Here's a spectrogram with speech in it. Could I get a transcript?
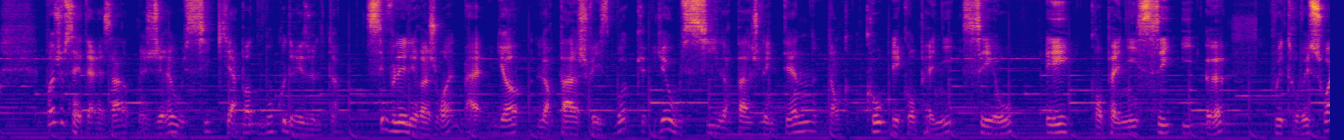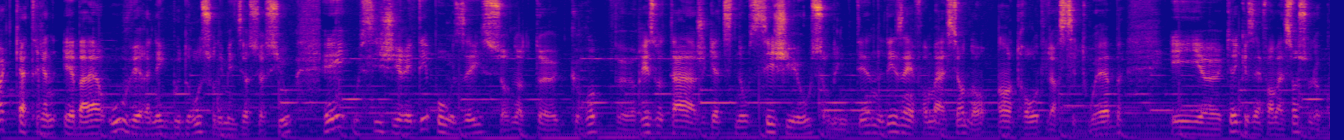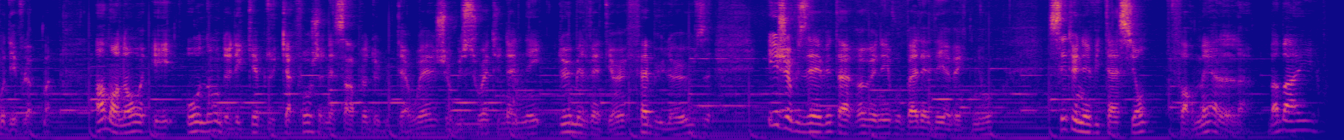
pas juste intéressante, mais je dirais aussi qui apporte beaucoup de résultats. Si vous voulez les rejoindre, ben, il y a leur page Facebook, il y a aussi leur page LinkedIn, donc Co et compagnie, CO et compagnie CIE. Vous pouvez trouver soit Catherine Hébert ou Véronique Boudreau sur les médias sociaux. Et aussi, j'irai déposer sur notre groupe Réseautage Gatineau CGO sur LinkedIn les informations, dont entre autres leur site web et euh, quelques informations sur le co-développement. En mon nom et au nom de l'équipe du Carrefour Jeunesse Emploi de l'Outaouais, je vous souhaite une année 2021 fabuleuse et je vous invite à revenir vous balader avec nous. C'est une invitation formelle. Bye bye!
